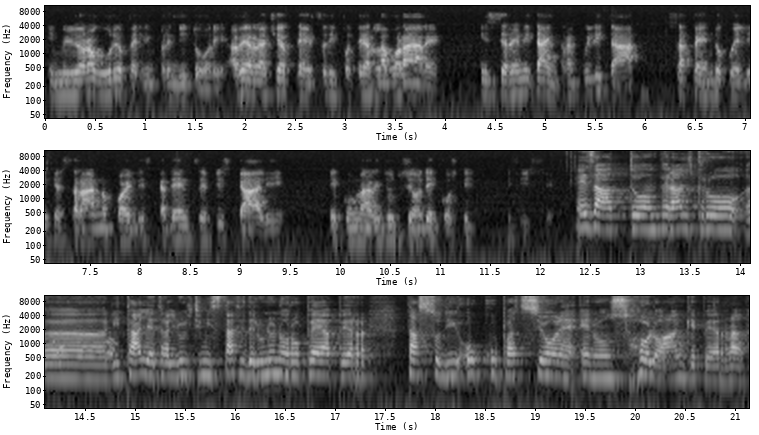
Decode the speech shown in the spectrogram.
il miglior augurio per gli imprenditori, avere la certezza di poter lavorare in serenità, in tranquillità sapendo quelli che saranno poi le scadenze fiscali e con una riduzione dei costi fissi. Esatto, peraltro eh, l'Italia è tra gli ultimi stati dell'Unione Europea per tasso di occupazione e non solo, anche per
